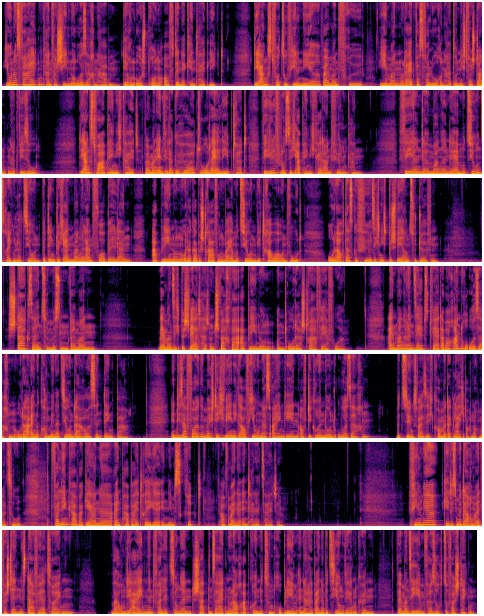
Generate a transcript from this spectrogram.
Jonas Verhalten kann verschiedene Ursachen haben, deren Ursprung oft in der Kindheit liegt. Die Angst vor zu viel Nähe, weil man früh jemanden oder etwas verloren hat und nicht verstanden hat, wieso. Die Angst vor Abhängigkeit, weil man entweder gehört oder erlebt hat, wie hilflos sich Abhängigkeit anfühlen kann. Fehlende, mangelnde Emotionsregulation, bedingt durch einen Mangel an Vorbildern, Ablehnung oder gar Bestrafung bei Emotionen wie Trauer und Wut oder auch das Gefühl, sich nicht beschweren zu dürfen stark sein zu müssen, weil man, wenn man sich beschwert hat und schwach war, Ablehnung und oder Strafe erfuhr. Ein Mangel an Selbstwert, aber auch andere Ursachen oder eine Kombination daraus sind denkbar. In dieser Folge möchte ich weniger auf Jonas eingehen, auf die Gründe und Ursachen, beziehungsweise ich komme da gleich auch nochmal zu, verlinke aber gerne ein paar Beiträge in dem Skript auf meiner Internetseite. Vielmehr geht es mir darum, ein Verständnis dafür erzeugen, warum die eigenen Verletzungen, Schattenseiten oder auch Abgründe zum Problem innerhalb einer Beziehung werden können, wenn man sie eben versucht zu verstecken.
